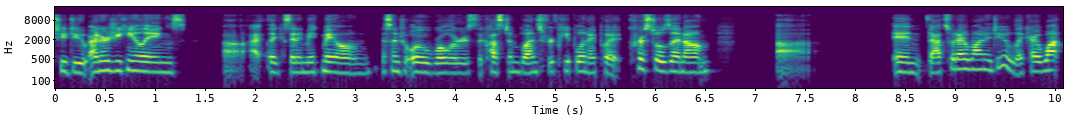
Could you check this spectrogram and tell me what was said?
to do energy healings. Uh, I, like I said, I make my own essential oil rollers, the custom blends for people, and I put crystals in them. Uh, and that's what I want to do. Like, I want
